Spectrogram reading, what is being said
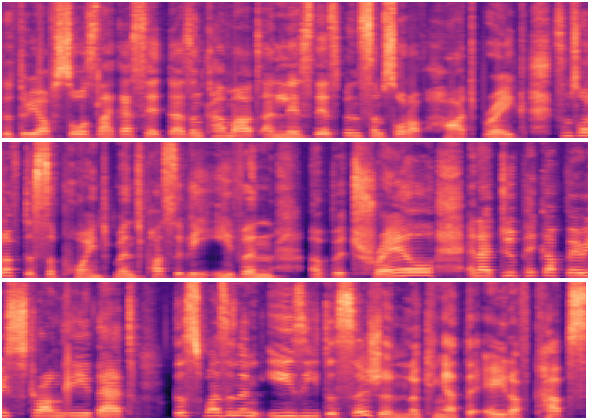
The Three of Swords, like I said, doesn't come out unless there's been some sort of heartbreak, some sort of disappointment, possibly even a betrayal. And I do pick up very strongly that this wasn't an easy decision looking at the Eight of Cups.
